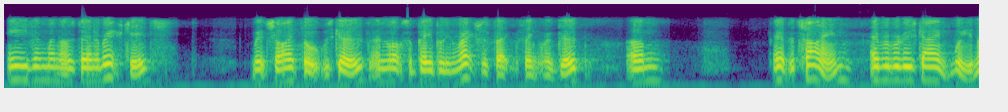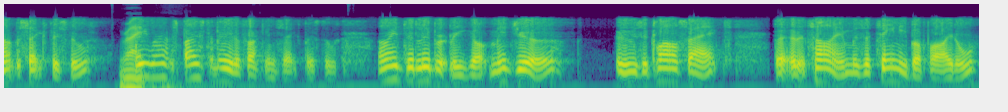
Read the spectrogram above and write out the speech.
even when I was doing the Rich Kids, which I thought was good, and lots of people in retrospect think were good, um, at the time, everybody was going, well, you're not the Sex Pistols. Right. We weren't supposed to be the fucking Sex Pistols. I deliberately got Midge, who's a class act, but at the time was a teeny bop idol,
